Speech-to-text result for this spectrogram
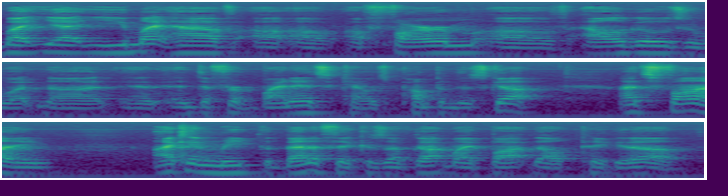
But yet, you might have a, a, a farm of algos or whatnot, and, and different Binance accounts pumping this up. That's fine I can reap the benefit because I've got my bot that'll pick it up.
